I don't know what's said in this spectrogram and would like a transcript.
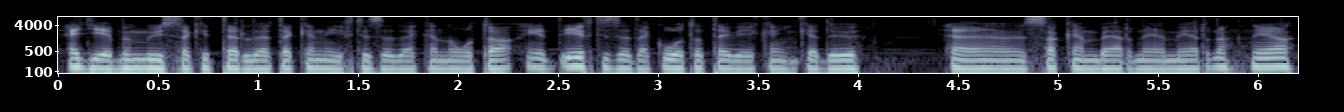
egyéb műszaki területeken évtizedeken óta, évtizedek óta tevékenykedő szakembernél, mérnöknél,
